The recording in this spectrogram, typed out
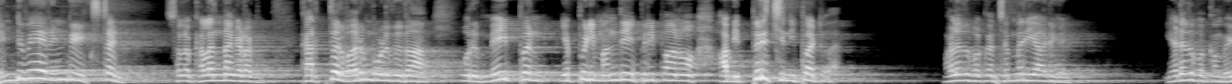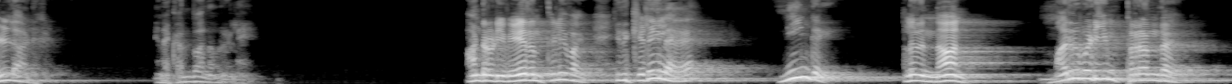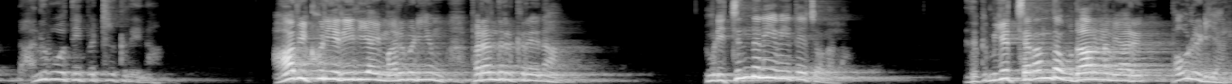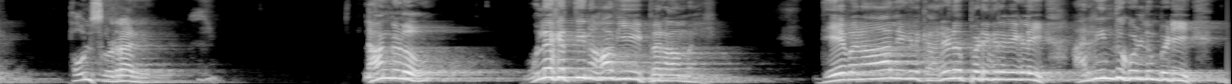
ரெண்டுமே ரெண்டு எக்ஸ்டென்ட் சொல்ல கலந்தான் கிடக்கும். கர்த்தர் வரும்பொழுது தான் ஒரு மேய்ப்பன் எப்படி மந்தையை பிரிப்பானோ அப்படி பிரித்து நிப்பாட்டுவார். வலது பக்கம் செம்மறி ஆடுகள் இடது பக்கம் வெள்ள ஆடுகள். எனக்கு அன்பானவர்களே ஆண்டருடைய வேதம் தெளிவாய் இதுக்கிடையில் நீங்கள் அல்லது நான் மறுபடியும் பிறந்த அனுபவத்தை பெற்றிருக்கிறேனா? ஆவிக்குரிய ரீதியாய் மறுபடியும் பிறந்திருக்கிறேனா? நம்முடைய சிந்தனையை வைத்தே சொல்லலாம். இதுக்கு மிகச்சிறந்த உதாரணம் யார்? பவுலடியார் பவுல் சொல்கிறாரு நாங்களோ உலகத்தின் ஆவியை பெறாமல் தேவனால் எங்களுக்கு அருளப்படுகிறவைகளை அறிந்து கொள்ளும்படி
